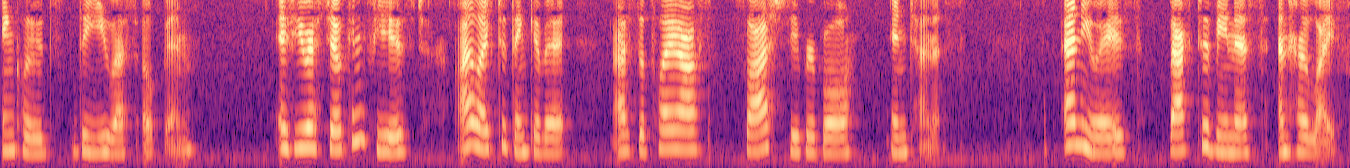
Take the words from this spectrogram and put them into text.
includes the U.S. Open. If you are still confused, I like to think of it as the playoffs slash Super Bowl in tennis. Anyways, back to Venus and her life.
